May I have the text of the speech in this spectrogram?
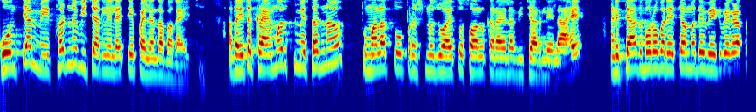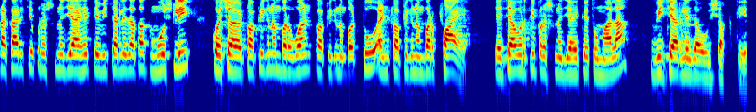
कोणत्या मेथडनं विचारलेलं आहे ते पहिल्यांदा बघायचं. आता इथं क्रायमर्स मेथडनं तुम्हाला तो प्रश्न जो आहे तो सॉल्व्ह करायला विचारलेला आहे. आणि त्याचबरोबर याच्यामध्ये वेगवेगळ्या प्रकारचे प्रश्न जे आहेत ते विचारले जातात. Mostly question topic number one topic number two and topic number five याच्यावरती प्रश्न जे आहे ते तुम्हाला विचारले जाऊ शकतील.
